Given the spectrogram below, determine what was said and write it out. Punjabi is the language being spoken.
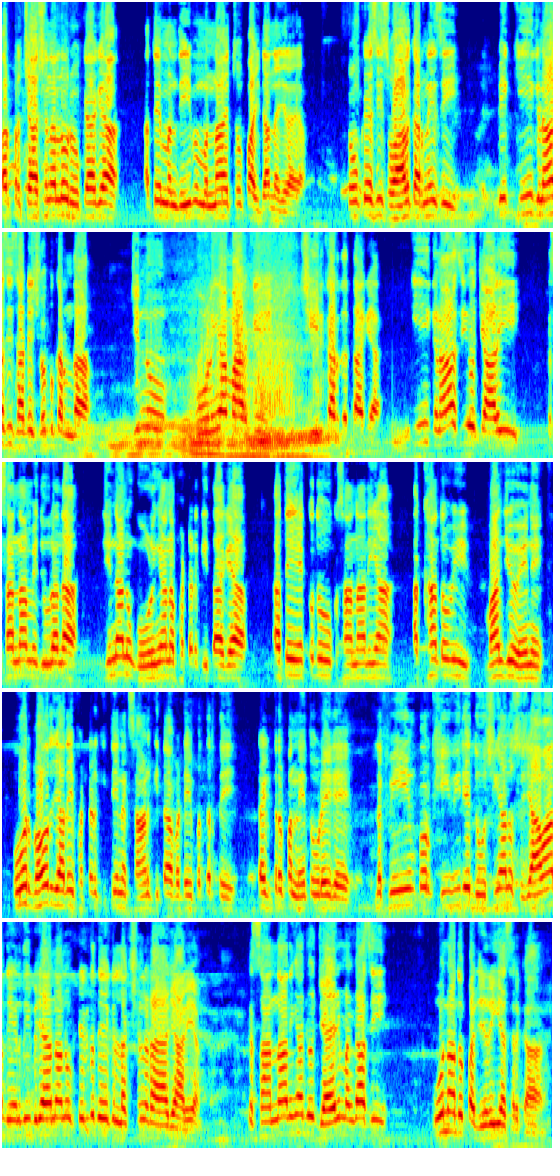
ਪਰ ਪ੍ਰਸ਼ਾਸਨ ਵੱਲੋਂ ਰੋਕਿਆ ਗਿਆ ਅਤੇ ਮਨਦੀਪ ਮੰਨਾ ਇੱਥੋਂ ਭੱਜਦਾ ਨਜ਼ਰ ਆਇਆ। ਕਿਉਂਕਿ ਅਸੀਂ ਸਵਾਲ ਕਰਨੇ ਸੀ ਵੀ ਕੀ ਗੁਨਾਹ ਸੀ ਸਾਡੇ ਸ਼ੁਭ ਕਰਨ ਦਾ ਜਿਹਨੂੰ ਗੋਲੀਆਂ ਮਾਰ ਕੇ ਸ਼ਹੀਦ ਕਰ ਦਿੱਤਾ ਗਿਆ। ਕੀ ਗੁਨਾਹ ਸੀ ਉਹ 40 ਕਿਸਾਨਾਂ ਮਜ਼ਦੂਰਾਂ ਦਾ, ਜਿਨ੍ਹਾਂ ਨੂੰ ਗੋਲੀਆਂ ਨਾਲ ਫੱਟੜ ਕੀਤਾ ਗਿਆ ਅਤੇ ਇੱਕ ਦੋ ਕਿਸਾਨਾਂ ਦੀਆਂ ਅੱਖਾਂ ਤੋਂ ਵੀ ਵਾਂਝੇ ਹੋਏ ਨੇ। ਹੋਰ ਬਹੁਤ ਜ਼ਿਆਦਾ ਫੱਟੜ ਕੀਤੇ, ਨੁਕਸਾਨ ਕੀਤਾ, ਵੱਡੇ ਪੱਧਰ ਤੇ ਟਰੈਕਟਰ ਭੰਨੇ ਤੋੜੇ ਗਏ। ਲਖਮੀਮਪੁਰ ਖੀਵੀ ਦੇ ਦੋਸ਼ੀਆਂ ਨੂੰ ਸਜ਼ਾਵਾਂ ਦੇਣ ਦੀ ਬਜਾਏ ਉਹਨਾਂ ਨੂੰ ਟਿਕਟ ਦੇ ਕੇ ਇਲੈਕਸ਼ਨ ਲੜਾਇਆ ਜਾ ਰਿਹਾ। ਕਿਸਾਨਾਂ ਦੀਆਂ ਜੋ ਜਾਇਜ਼ ਮੰਗਾਂ ਸੀ, ਉਹਨਾਂ ਤੋਂ ਭੱਜ ਰਹੀ ਹੈ ਸਰਕਾਰ।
